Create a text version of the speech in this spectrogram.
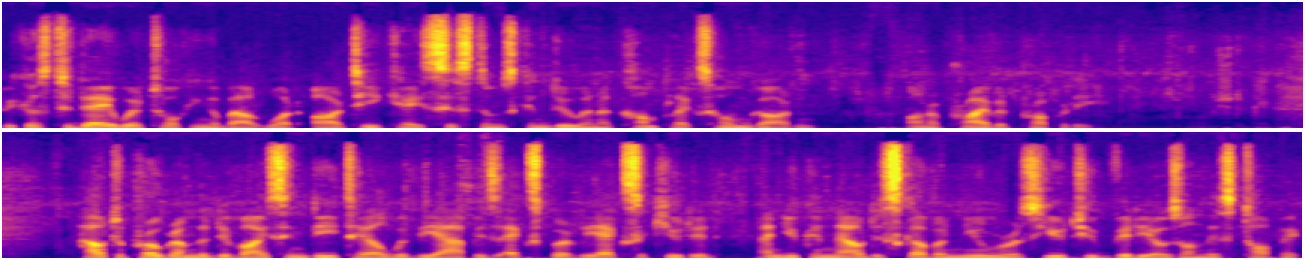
Because today we're talking about what RTK systems can do in a complex home garden on a private property. How to program the device in detail with the app is expertly executed, and you can now discover numerous YouTube videos on this topic.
